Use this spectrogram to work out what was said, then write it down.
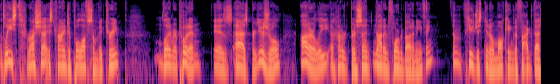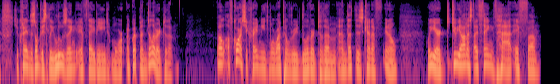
at least Russia is trying to pull off some victory. Vladimir Putin is, as per usual, utterly and 100% not informed about anything. And he's just, you know, mocking the fact that Ukraine is obviously losing if they need more equipment delivered to them. Well, of course, Ukraine needs more weaponry delivered to them, and that is kind of, you know, weird. To be honest, I think that if um,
